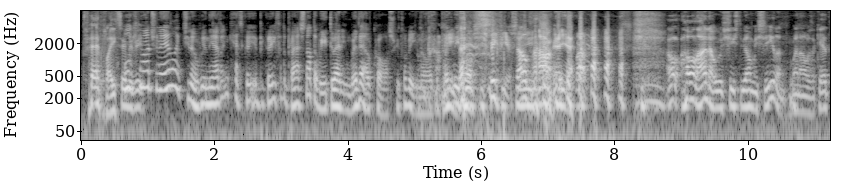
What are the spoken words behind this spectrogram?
fair play to Well, can you imagine here, like, you know, in the Everton kit, it'd be great for the press. Not that we'd do anything with it, of course. We'd probably ignore it completely. speak for yourself. all, all I know is she used to be on my ceiling when I was a kid.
